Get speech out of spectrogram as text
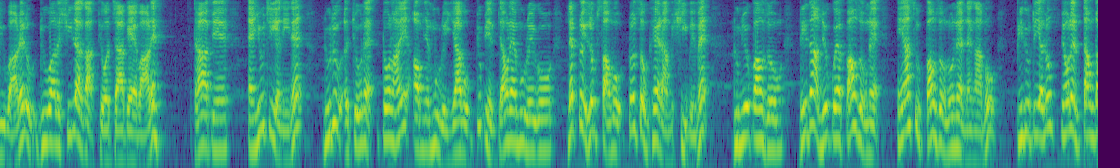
ယူပါတယ်လို့ဒူဝါလရှိလာကပြောကြားခဲ့ပါတယ်။ဒါအပြင် NUG အနေနဲ့လူထုအကျိုးနဲ့တော်လိုင်းရဲ့အောင်မြင်မှုတွေရဖို့ပြုပြင်ပြောင်းလဲမှုတွေကိုလက်တွေ့လှုပ်ဆောင်ဖို့တွန်းဆုံခဲ့တာမရှိပေမဲ့လူမျိုးပေါင်းစုံဒေသမျိုးကွဲပေါင်းစုံနဲ့အင်အားစုပေါင်းစုံလုံးနဲ့နိုင်ငံမှုပြည်သူတရလုံးမျောလင့်တောင်းတ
